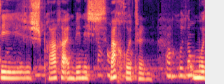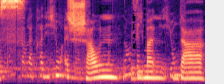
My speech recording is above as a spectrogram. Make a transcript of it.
die Sprache ein wenig wachrütteln, muss schauen, wie man da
